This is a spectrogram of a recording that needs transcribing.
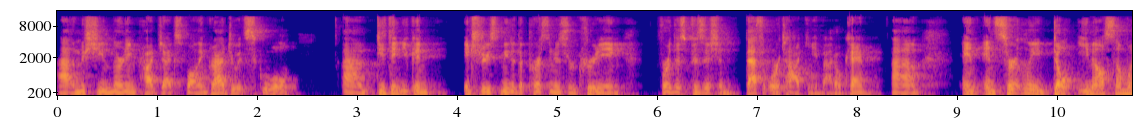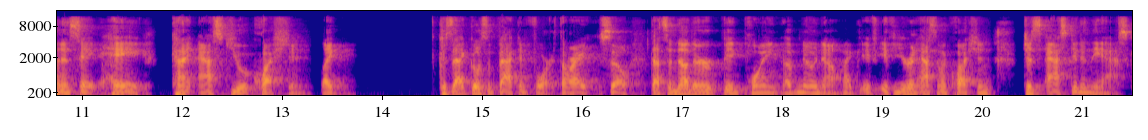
uh, machine learning projects while in graduate school. Um, do you think you can introduce me to the person who's recruiting for this position? That's what we're talking about, okay? Um, and and certainly don't email someone and say, "Hey, can I ask you a question?" Like because that goes back and forth. All right. So that's another big point of no no. Like if, if you're going to ask them a question, just ask it in the ask.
